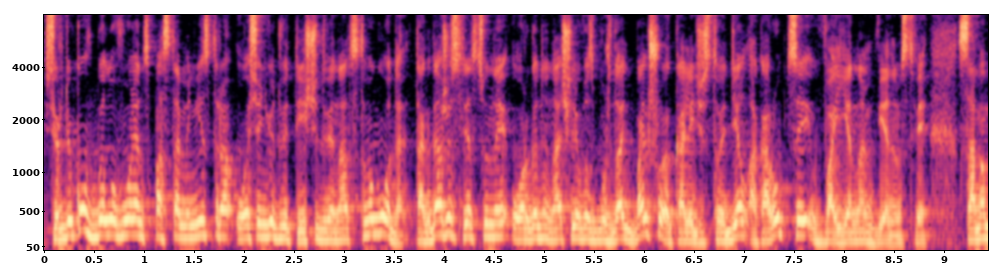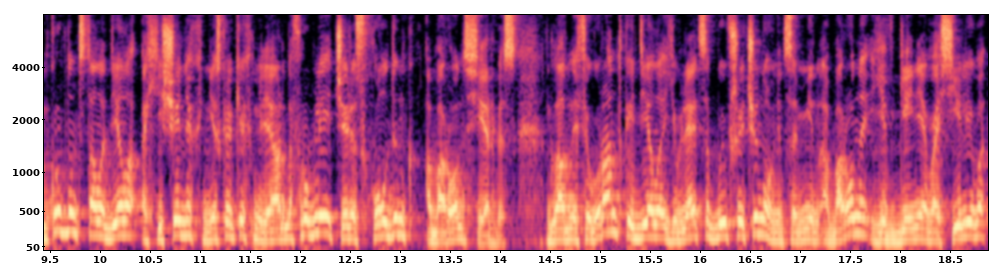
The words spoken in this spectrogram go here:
Сердюков был уволен с поста министра осенью 2012 года. Тогда же следственные органы начали возбуждать большое количество дел о коррупции в военном ведомстве. Самым крупным стало дело о хищениях нескольких миллиардов рублей через холдинг «Оборонсервис». Главной фигуранткой дела является бывшая чиновница Минобороны Евгения Васильева,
